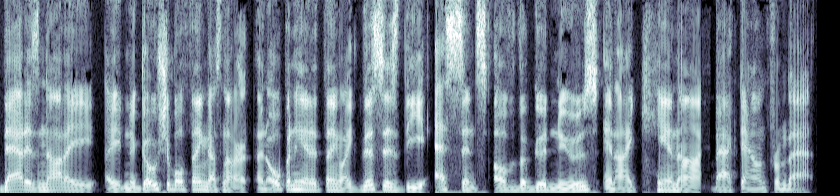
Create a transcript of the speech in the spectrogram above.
that is not a, a negotiable thing. That's not a, an open handed thing. Like this is the essence of the good news. And I cannot back down from that.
